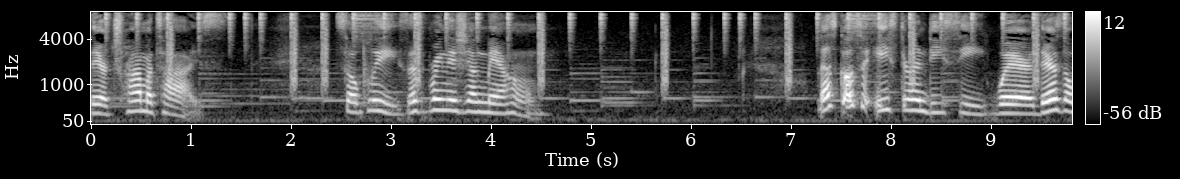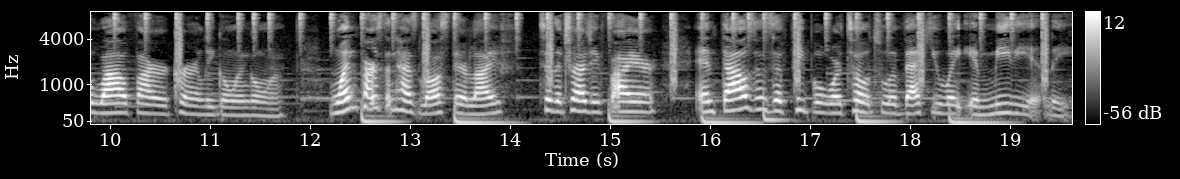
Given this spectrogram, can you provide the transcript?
they're traumatized. So please, let's bring this young man home. Let's go to Eastern DC where there's a wildfire currently going on. One person has lost their life to the tragic fire and thousands of people were told to evacuate immediately.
